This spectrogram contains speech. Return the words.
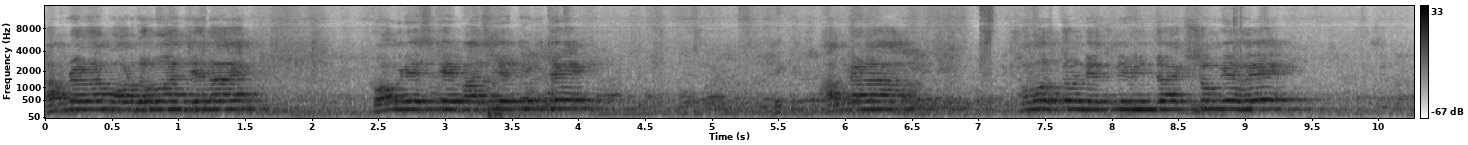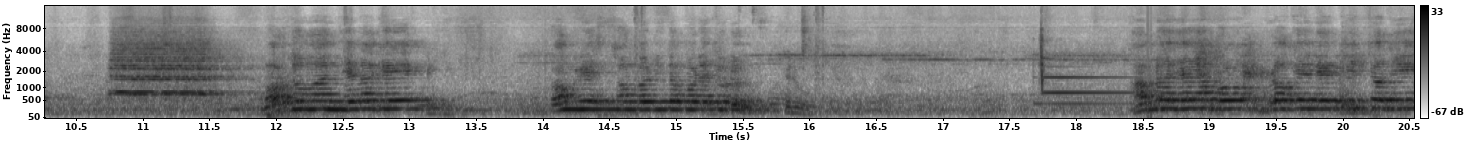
আপনারা বর্ধমান জেলায় কংগ্রেসকে বাঁচিয়ে তুলতে আপনারা সমস্ত নেতৃবৃন্দ একসঙ্গে হয়ে বর্ধমান জেলাকে কংগ্রেস সংগঠিত করে তুলুন। আমরা যারা ব্ল- ব্লকে নেতৃত্ব দিই,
